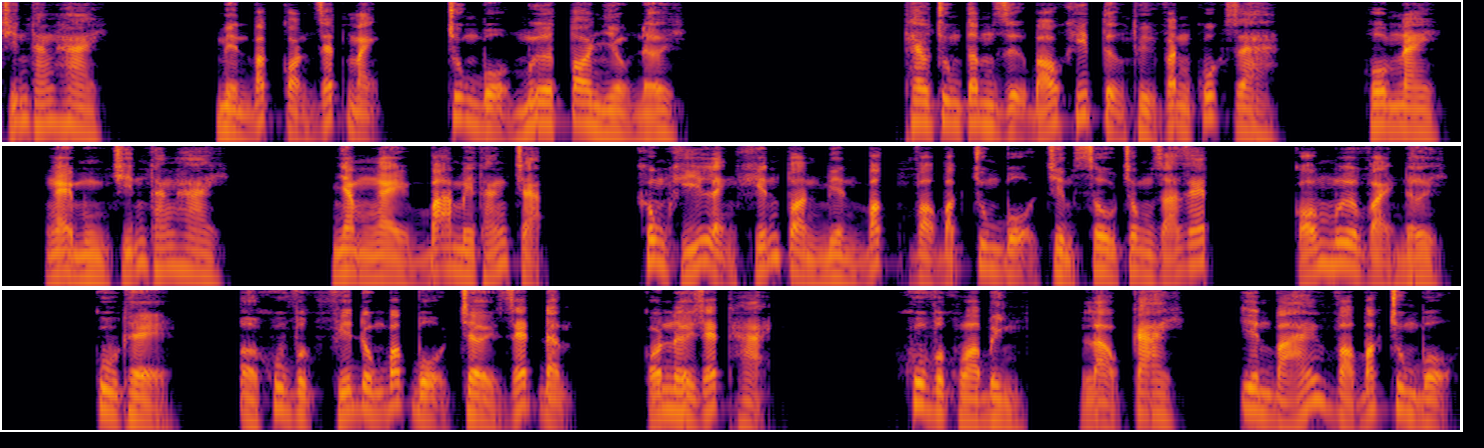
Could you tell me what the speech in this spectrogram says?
9 tháng 2, miền Bắc còn rét mạnh, Trung Bộ mưa to nhiều nơi. Theo Trung tâm Dự báo Khí tượng Thủy văn Quốc gia, hôm nay, ngày 9 tháng 2, nhằm ngày 30 tháng Chạp, không khí lạnh khiến toàn miền Bắc và Bắc Trung Bộ chìm sâu trong giá rét, có mưa vài nơi. Cụ thể, ở khu vực phía Đông Bắc Bộ trời rét đậm, có nơi rét hại. Khu vực Hòa Bình, Lào Cai, Yên Bái và Bắc Trung Bộ,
